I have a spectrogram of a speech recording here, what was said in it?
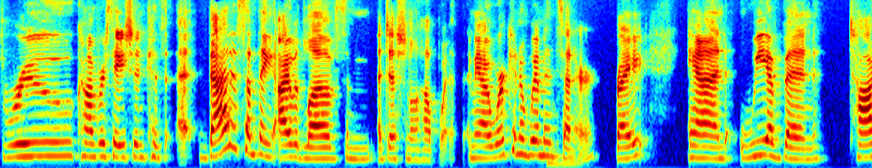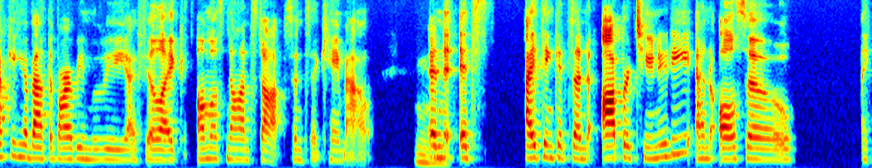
through conversation because that is something i would love some additional help with. I mean i work in a women's Mhm. center right? And we have been talking about the barbie movie i feel like almost nonstop since it came out. Hmm. and it's i think it's an opportunity and also like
